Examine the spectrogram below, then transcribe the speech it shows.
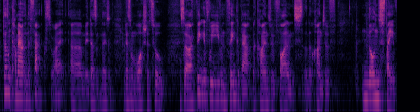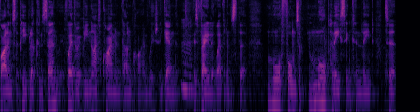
It doesn't come out in the facts, right? Um, it doesn't. It doesn't wash at all. So I think if we even think about the kinds of violence, the kinds of non-state violence that people are concerned with, whether it be knife crime and gun crime, which again, there's very little evidence that more forms of more policing can lead to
